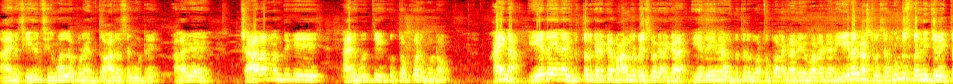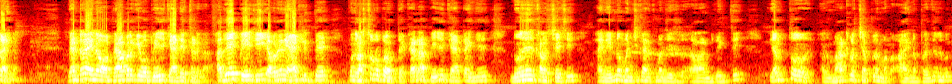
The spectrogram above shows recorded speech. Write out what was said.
ఆయన చేసిన సినిమాల్లో కూడా ఎంతో ఆదర్శంగా ఉంటాయి. అలాగే చాలామందికి ఆయన గురించి తక్కువ అనుకుంటాం. ఆయన ఏదైనా విపత్తులు కనుక ఆంధ్రప్రదేశ్లో కనుక ఏదైనా విపత్తులు తుఫాన్లు కానీ వరద కానీ ఏవైనా నష్టం వచ్చినా ముందు స్పందించే వ్యక్తి ఆయన. వెంటనే ఆయన ఒక పేపర్కి ఒక పేజీ కేటాయిస్తాడు ఆయన. అదే పేజీ ఎవరైనా యాడ్లు ఇస్తే కొన్ని లక్షల రూపాయలు వస్తాయి. కానీ ఆ పేజీ కేటాయించి డొనేషన్ కలెక్ట్ చేసి ఆయన ఎన్నో మంచి కార్యక్రమాలు చేశారు. అలాంటి వ్యక్తి ఎంతో అది మాటలో చెప్పలేము మనం. ఆయన ప్రజలు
